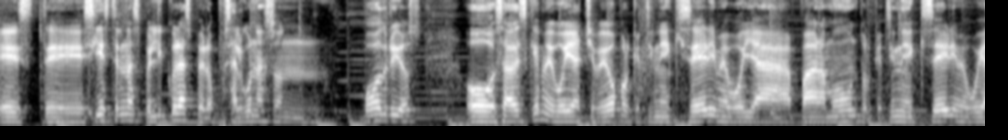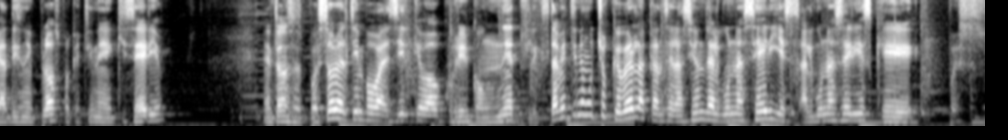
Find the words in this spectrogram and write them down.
Este, sí estrenas películas, pero pues algunas son bodrios. O sabes qué, me voy a HBO porque tiene X serie, me voy a Paramount porque tiene X serie, me voy a Disney Plus porque tiene X serie. Entonces, pues solo el tiempo va a decir qué va a ocurrir con Netflix. También tiene mucho que ver la cancelación de algunas series, algunas series que pues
